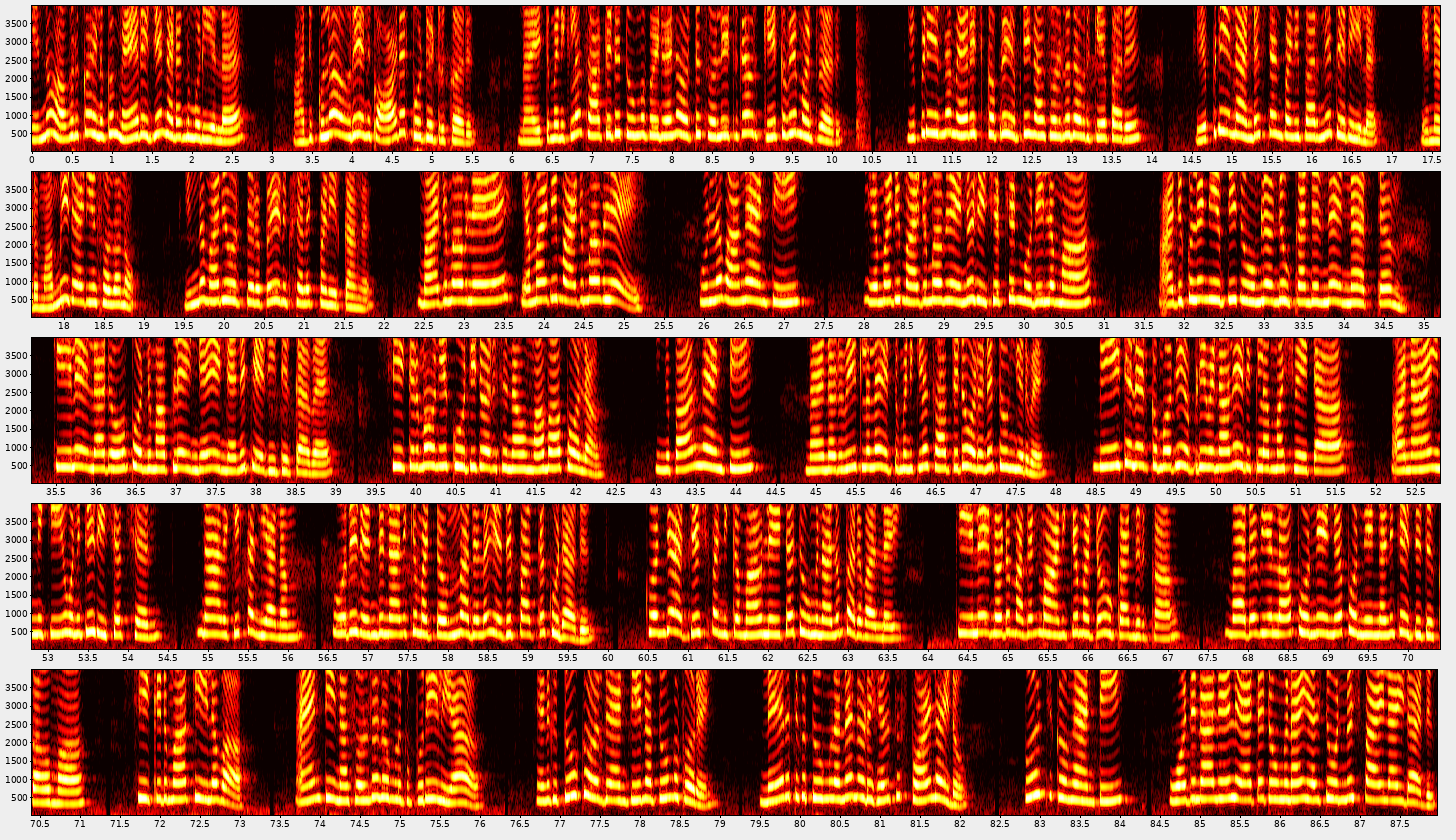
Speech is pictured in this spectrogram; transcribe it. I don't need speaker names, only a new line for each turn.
இன்னும் அவருக்கும் எனக்கும் மேரேஜே நடந்து முடியலை. அதுக்குள்ளே அவரு எனக்கு ஆர்டர் போட்டுட்ருக்காரு. நான் எட்டு மணிக்கெலாம் சாப்பிட்டுட்டு தூங்க போயிடுவேன்னு அவர்கிட்ட சொல்லிட்டுருக்கேன் அவர் கேட்கவே மாட்றாரு. இப்படி இருந்தால் மேரேஜ்க்கு அப்புறம் எப்படி நான் சொல்கிறது அவர் கேட்பாரு எப்படி என்ன அண்டர்ஸ்டாண்ட் பண்ணிப்பாருன்னே தெரியல. என்னோட மம்மி டாடியை சொல்லணும். இந்த மாதிரி ஒருத்தரை போய் எனக்கு செலக்ட் பண்ணியிருக்காங்க. மாடுமாவளே எம்மாடி மாடுமாவளே உள்ளே வாங்க ஆண்டி ஏமாடி மாடுமாவளே இன்னும் ரிசப்ஷன் முடியலம்மா. அதுக்குள்ளே நீ எப்படி ரூமில் வந்து உட்காந்துருந்தா என்ன அர்த்தம்? கீழே எல்லாரும் பொண்ணு மாப்பிள்ளை எங்கே எங்கன்னு தேடிட்டு இருக்காவ. சீக்கிரமாக உன்னைய கூட்டிகிட்டு வர சொன்னாவும்மா வா போகலாம் இங்கே பாருங்க ஆண்டி நான் என்னோடய வீட்டிலலாம் எட்டு மணிக்கெல்லாம் சாப்பிட்டுட்டு உடனே தூங்கிடுவேன் வீட்டில் இருக்கும்போது எப்படி வேணாலும் எடுக்கலாம்மா ஸ்வேதா. ஆனால் இன்னைக்கு உனக்கு ரிசப்ஷன் நாளைக்கு கல்யாணம். ஒரு ரெண்டு நாளைக்கு மட்டும் அதெல்லாம் எதிர்பார்க்க கூடாது. கொஞ்சம் அட்ஜஸ்ட் பண்ணிக்கம்மா. லேட்டாக தூங்கினாலும் பரவாயில்லை. கீழே என்னோட மகன் மாணிக்க மட்டும் உட்கார்ந்துருக்கான் மரவியெல்லாம் பொண்ணு எங்க பொண்ணு எங்கன்னு கேட்டுட்டு இருக்காவம்மா. சீக்கிரமா கீழே வா. ஆன்ட்டி நான் சொல்கிறது உங்களுக்கு புரியலையா? எனக்கு தூக்கம் வருது ஆன்ட்டி நான் தூங்க போகிறேன் நேரத்துக்கு தூங்கலன்னா என்னோட ஹெல்த் ஸ்பாயில் ஆகிடும் புரிஞ்சுக்கோங்க ஆன்ட்டி ஒரு நாளே லேட்டாக தூங்கினா ஹெல்த் ஒன்றும் ஸ்பாயில் ஆயிடாது.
